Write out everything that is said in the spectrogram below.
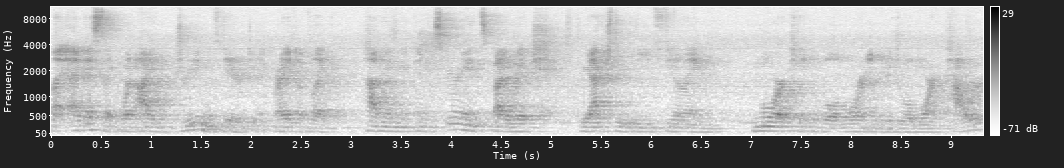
I guess like what I dream of theater doing, right? Of like having an experience by which we actually leave feeling more capable, more individual, more empowered,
